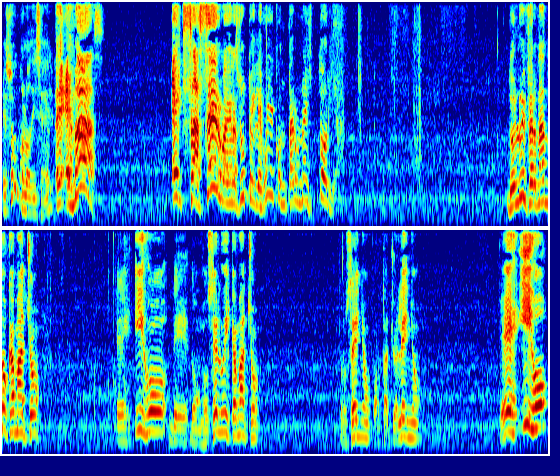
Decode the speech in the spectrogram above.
Eso no lo dicen ellos. Eh, Es más, exacerban el asunto y les voy a contar una historia. Don Luis Fernando Camacho es hijo de don José Luis Camacho, cruceño, portachueleño, que es hijo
